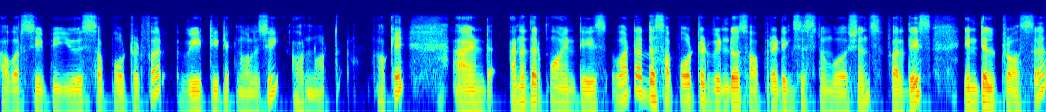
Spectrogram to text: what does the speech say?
our cpu is supported for vt technology or not okay? And another point is what are the supported windows operating system versions for this intel processor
